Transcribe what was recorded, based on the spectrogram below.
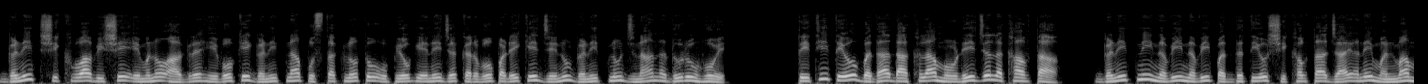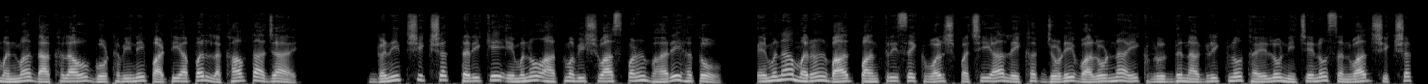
ગણિત શીખવા વિશે એમનો આગ્રહ એવો કે ગણિતના પુસ્તકનો તો ઉપયોગ એને જ કરવો પડે કે જેનું ગણિતનું જ્ઞાન અધૂરું હોય. તેથી તેઓ બધા દાખલા મોઢે જ લખાવતા. ગણિતની નવી નવી પદ્ધતિઓ શીખવતા જાય અને મનમાં મનમાં દાખલાઓ ગોઠવીને પાટિયા પર લખાવતા જાય. ગણિત શિક્ષક તરીકે એમનો આત્મવિશ્વાસ પણ ભારે હતો. એમના મરણ બાદ પાંત્રીસેક વર્ષ પછી આ લેખક જોડે વાલોડના એક વૃદ્ધ નાગરિકનો થયેલો નીચેનો સંવાદ શિક્ષક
